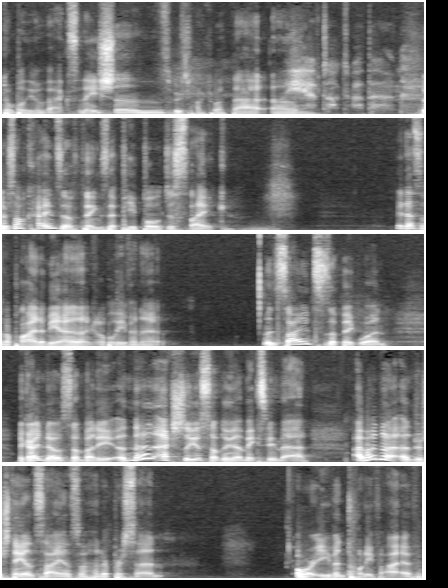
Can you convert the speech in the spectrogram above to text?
don't believe in vaccinations. We've talked about that. Um, yeah, I've talked about that. there's all kinds of things that people just like it doesn't apply to me i'm not going to believe in it and science is a big one like i know somebody and that actually is something that makes me mad i might not understand science 100% or even 25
